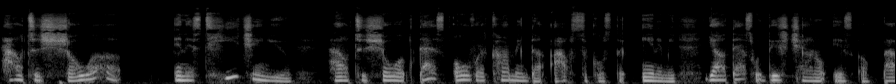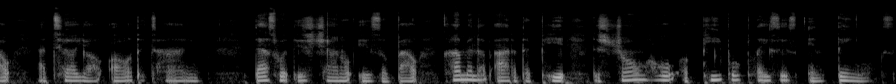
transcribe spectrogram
how to show up and is teaching you how to show up. That's overcoming the obstacles, the enemy. Y'all, that's what this channel is about. I tell y'all all the time. That's what this channel is about. Coming up out of the pit, the stronghold of people, places, and things.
